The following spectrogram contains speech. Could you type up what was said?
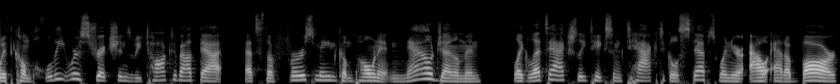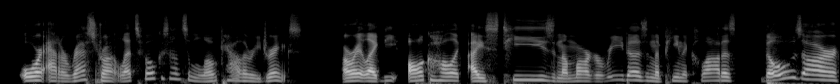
with complete restrictions. We talked about that. That's the first main component. Now, gentlemen, like, let's actually take some tactical steps when you're out at a bar or at a restaurant. Let's focus on some low calorie drinks. All right, like the alcoholic iced teas and the margaritas and the pina coladas, those are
